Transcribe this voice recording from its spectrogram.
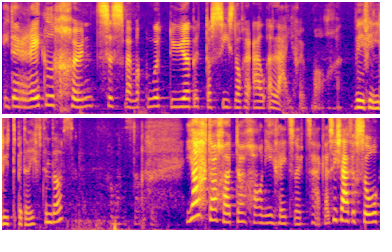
In der Regel können sie es, wenn wir gut üben, dass sie es nachher auch allein machen können. Wie viele Leute betrifft denn das? Kann man das sagen? Ja, da kann, da kann ich jetzt nicht sagen. Es ist einfach so,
